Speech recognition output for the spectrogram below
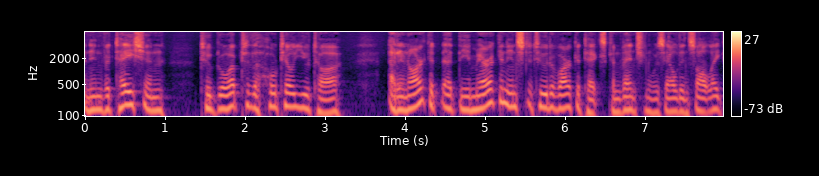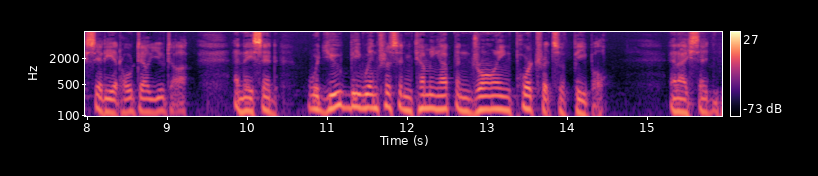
an invitation to go up to the Hotel Utah at an archi- at the American Institute of Architects convention was held in Salt Lake City at Hotel Utah. And they said would you be interested in coming up and drawing portraits of people? And I said,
